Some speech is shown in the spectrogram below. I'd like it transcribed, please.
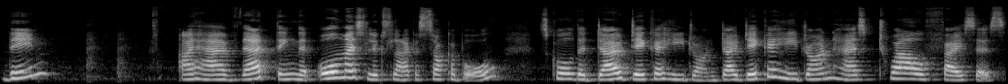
Then I have that thing that almost looks like a soccer ball. It's called a dodecahedron. Dodecahedron has 12 faces.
